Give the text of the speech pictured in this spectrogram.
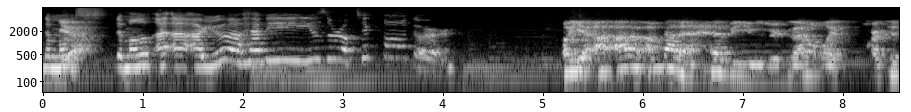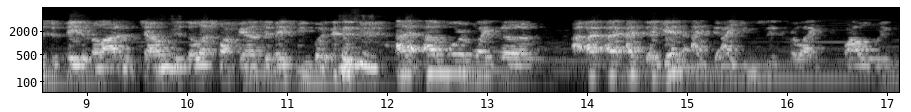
The most, Yeah. the most. Uh, uh, are you a heavy user of TikTok or? Oh yeah, I, I I'm not a heavy user because I don't like participate in a lot of the challenges unless my fiance makes me. But Mhm, I, I'm more of like uh, I, I, I again I, I use it for like following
